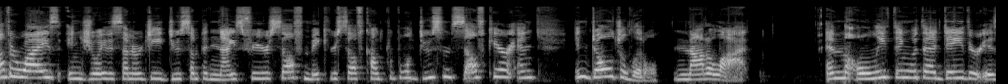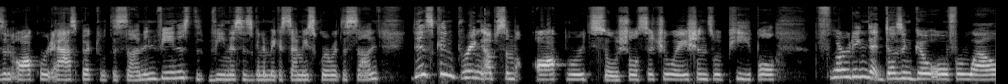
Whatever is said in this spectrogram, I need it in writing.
Otherwise, enjoy this energy, do something nice for yourself, make yourself comfortable, do some self care, and indulge a little, not a lot. And the only thing with that day, there is an awkward aspect with the sun and Venus. Venus is going to make a semi square with the sun. This can bring up some awkward social situations with people, flirting that doesn't go over well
